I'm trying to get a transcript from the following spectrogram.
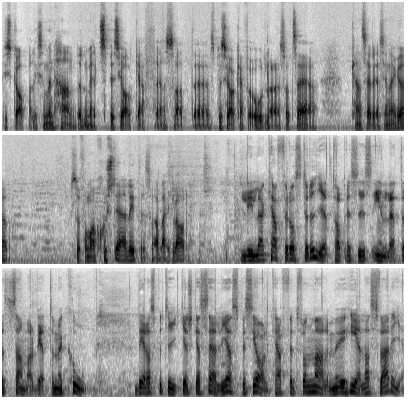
vi skapar liksom en handel med ett specialkaffe så att eh, specialkaffeodlare så att säga kan sälja sina grödor. Så får man justera lite så alla är glada. Lilla kafferosteriet har precis inlett ett samarbete med Coop. Deras butiker ska sälja specialkaffet från Malmö i hela Sverige.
